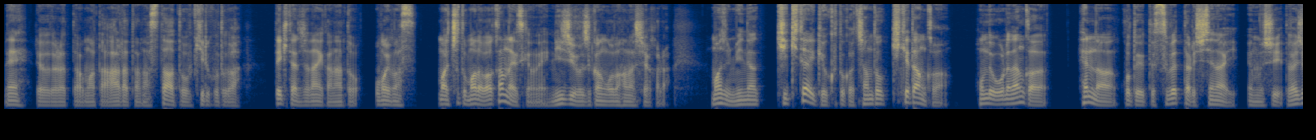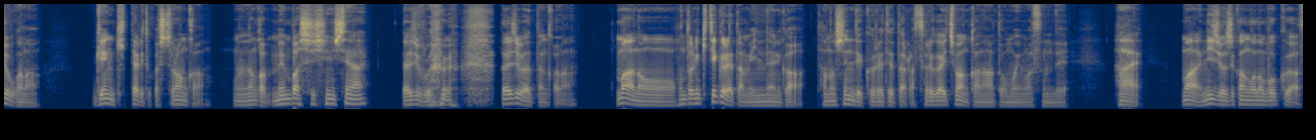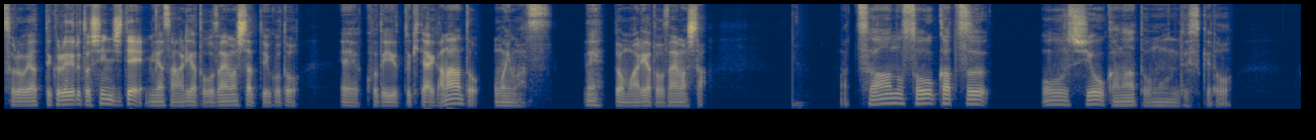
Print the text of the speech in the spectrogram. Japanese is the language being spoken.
ね、レオドラットはまた新たなスタートを切ることができたんじゃないかなと思います。まあちょっとまだわかんないですけどね、24時間後の話やから。マジみんな聞きたい曲とかちゃんと聞けたんかほんで俺なんか変なこと言って滑ったりしてない MC 大丈夫かな？弦切ったりとかしとらんかな？なんかメンバー失神してない？大丈夫？大丈夫だったんかな？まああの本当に来てくれたみんなが楽しんでくれてたらそれが一番かなと思いますんで。はい。まあ24時間後の僕がそれをやってくれると信じて皆さんありがとうございましたっていうことを、えーここで言っときたいかなと思います。ね。どうもありがとうございました。ツアーの総括をしようかなと思うんですけど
